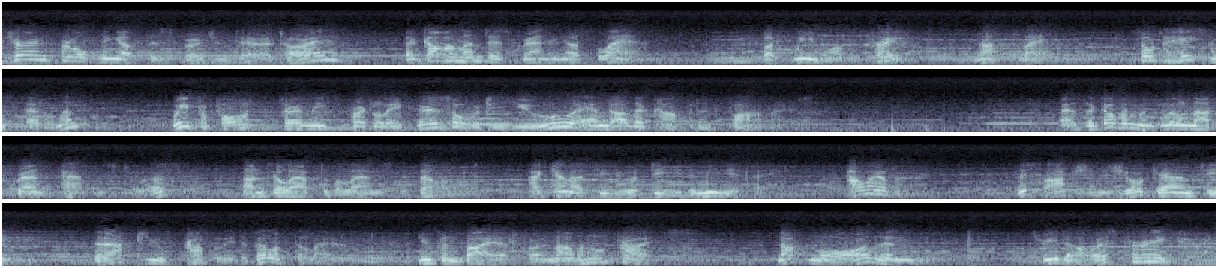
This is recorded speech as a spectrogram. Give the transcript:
Return for opening up this virgin territory, the government is granting us land. But we want freight, not land. So to hasten settlement, we propose to turn these fertile acres over to you and other competent farmers. As the government will not grant patents to us until after the land is developed, I cannot give you a deed immediately. However, this option is your guarantee that after you've properly developed the land, you can buy it for a nominal price, not more than $3 per acre.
